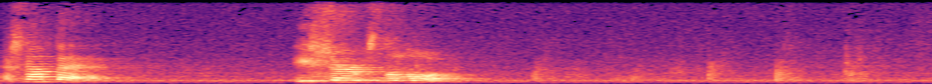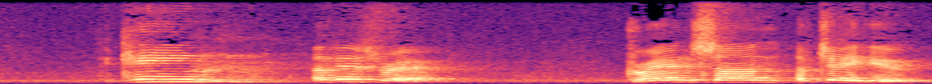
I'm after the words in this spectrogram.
That's not bad. He serves the Lord. The king of Israel, grandson of Jehu,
